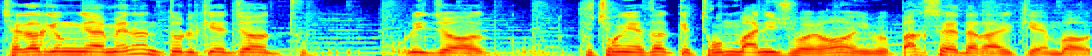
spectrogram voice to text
제가 격리하면은 또 이렇게 저 두- 우리 저 구청에서 이렇게 돈 많이 줘요. 이거 박스에다가 이렇게 뭐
